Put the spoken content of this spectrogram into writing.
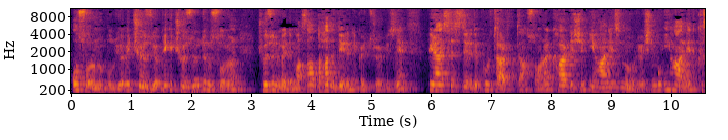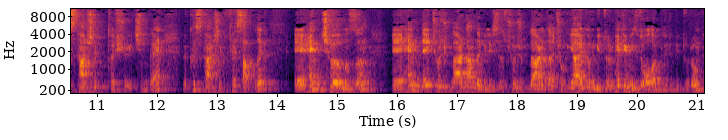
o sorunu buluyor ve çözüyor. Peki çözüldü mü sorun? Çözülmedi. Masal daha da derine götürüyor bizi. Prensesleri de kurtardıktan sonra kardeşin ihanetine uğruyor. Şimdi bu ihanet kıskançlık taşıyor içinde. Ve kıskançlık, fesatlık e, hem çağımızın e, hem de çocuklardan da bilirsiniz. Çocuklarda çok yaygın bir durum. Hepimizde olabilir bir durum.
